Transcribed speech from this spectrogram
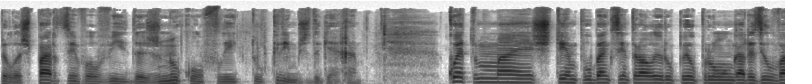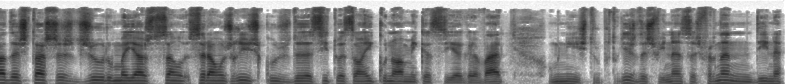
pelas partes envolvidas no conflito crimes de guerra. Quanto mais tempo o Banco Central Europeu prolongar as elevadas taxas de juro, maiores são, serão os riscos de a situação económica se agravar. O ministro português das Finanças, Fernando Medina,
